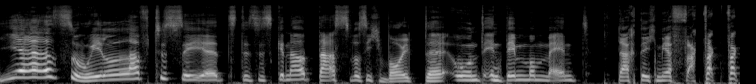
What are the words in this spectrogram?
Yes, we love to see it. Das ist genau das, was ich wollte. Und in dem Moment dachte ich mir, fuck, fuck, fuck,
